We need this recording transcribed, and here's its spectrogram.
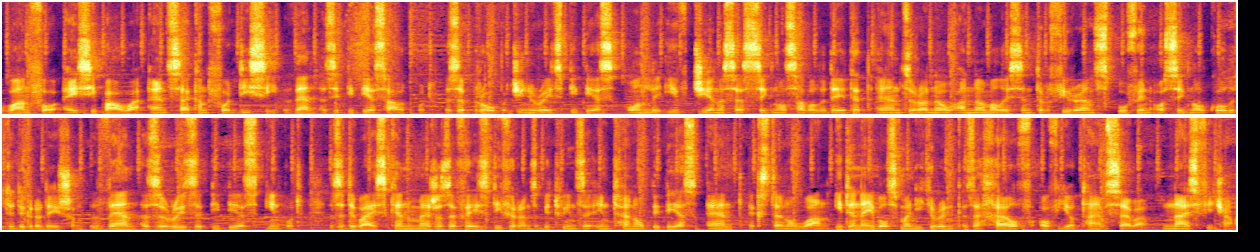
one for AC power and second for DC, then the PPS output. The probe generates PPS only if GNSS signals are validated and there are no anomalies, interference, spoofing or signal quality degradation. Then there is the PPS input. The device can measure the phase difference between the internal PPS and external one. It enables monitoring the health of your time saver. Nice feature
